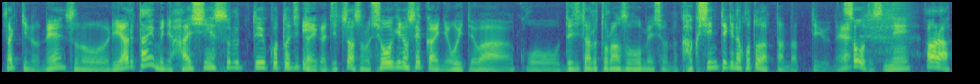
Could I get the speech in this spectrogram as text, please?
さっきのね、そのリアルタイムに配信するっていうこと自体が、実はその将棋の世界においては、こうデジタルトランスフォーメーションの革新的なことだったんだっていうね、そうですね。だから、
